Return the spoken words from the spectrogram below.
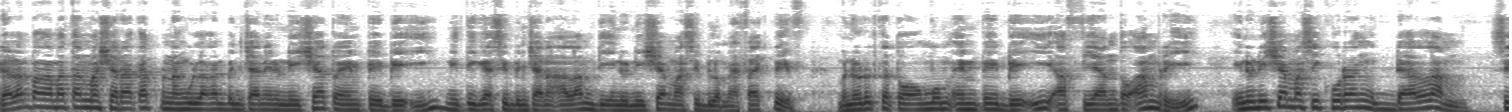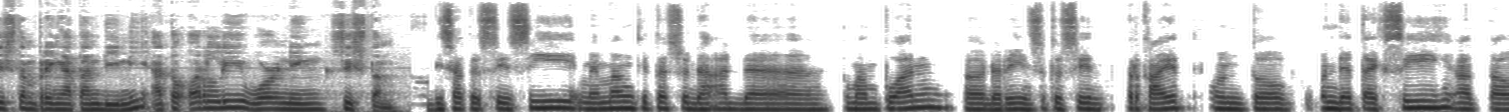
Dalam pengamatan Masyarakat Penanggulangan Bencana Indonesia atau MPBI, mitigasi bencana alam di Indonesia masih belum efektif. Menurut Ketua Umum MPBI Avianto Amri, Indonesia masih kurang dalam sistem peringatan dini atau early warning system di satu sisi memang kita sudah ada kemampuan uh, dari institusi terkait untuk mendeteksi atau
